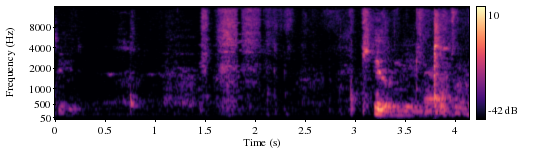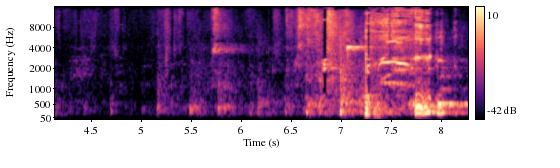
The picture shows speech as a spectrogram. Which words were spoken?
dude. Kill me now.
